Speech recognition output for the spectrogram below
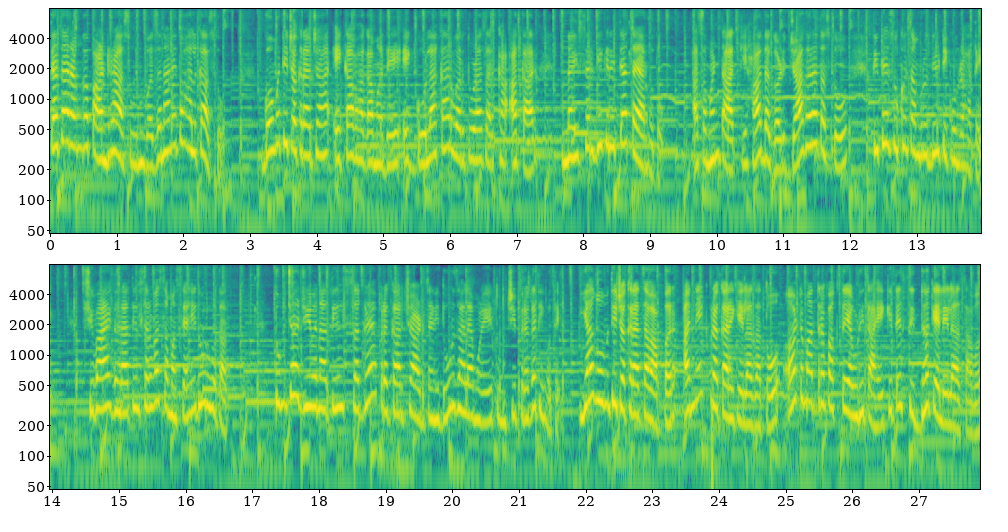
त्याचा रंग पांढरा असून वजनाने तो हलका असतो. गोमती चक्राच्या एका भागामध्ये एक गोलाकार वर्तुळासारखा आकार नैसर्गिकरित्या तयार होतो. असं म्हणतात की हा दगड ज्या घरात असतो तिथे सुख समृद्धी टिकून राहते. शिवाय घरातील सर्व समस्याही दूर होतात. तुमच्या जीवनातील सगळ्या प्रकारच्या अडचणी दूर झाल्यामुळे तुमची प्रगती होते. या गोमती चक्राचा वापर अनेक प्रकारे केला जातो. अट मात्र फक्त एवढीच आहे की ते सिद्ध केलेलं असावं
